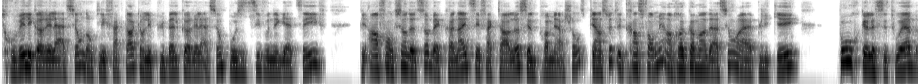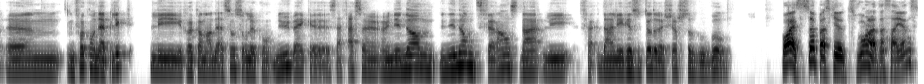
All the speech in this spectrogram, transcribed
trouver les corrélations, donc les facteurs qui ont les plus belles corrélations, positives ou négatives. Puis en fonction de ça, ben, connaître ces facteurs-là, c'est une première chose. Puis ensuite, les transformer en recommandations à appliquer pour que le site web, euh, une fois qu'on applique les recommandations sur le contenu, ben, que ça fasse une énorme différence dans les résultats de recherche sur Google. Ouais, c'est ça, parce que tu vois, en data science,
